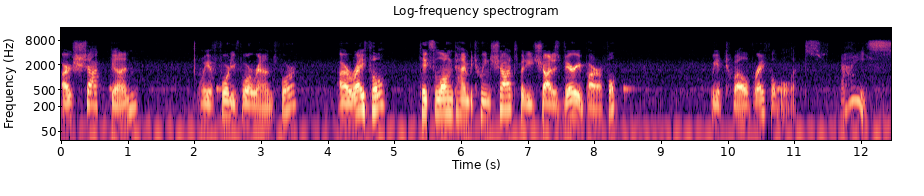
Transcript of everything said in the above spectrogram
Our shotgun, we have 44 rounds for. Our rifle takes a long time between shots, but each shot is very powerful. We had 12 rifle bullets. Nice.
